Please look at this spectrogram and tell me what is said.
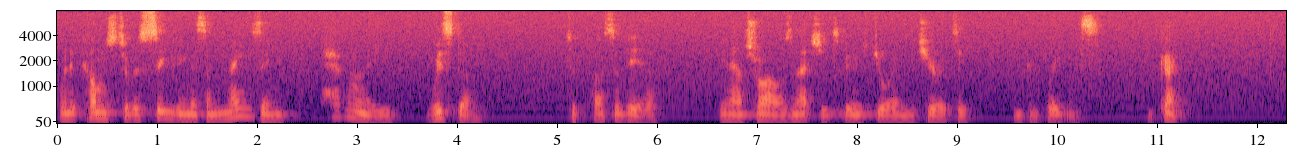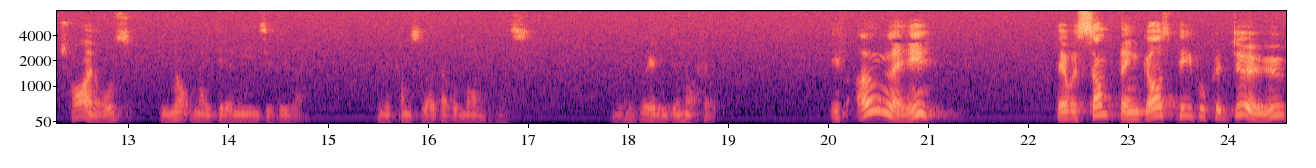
When it comes to receiving this amazing heavenly wisdom to persevere in our trials and actually experience joy and maturity and completeness. Okay. Trials do not make it any easier, to do they? When it comes to our double mindedness. They really do not help. If only there was something God's people could do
